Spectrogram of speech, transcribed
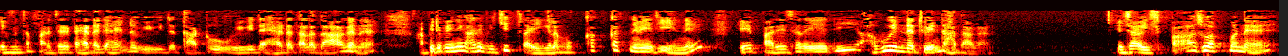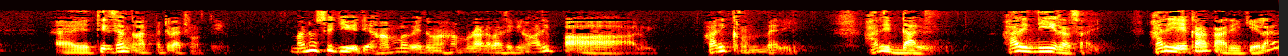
ඒ නිසා පරිසරයට හැඩ ගැහෙන්න විවිධ තටු විවිධ හැඩතල දාගෙන අපිට පේන්නේ හරි විචිත්‍රයි කියලා මොකක්වත් නෙමෙයි තියෙන්නේ. ඒ පරිසරයේදී අහුවෙන්නේ නැතු වෙන්න හදාගන්න. ඒ නිසා ස්පාසුවක්ම නැහැ. ඒ තිරසං ආත්මයට වැටුණොත් එහෙම. මනුස්ස ජීවිතේ හම්බ වෙනවා හම්බුනාට පස්සේ කියනවා හරි පාළුයි. හරි කම්මැලි. හරි ඩල්. හරි නීරසයි. හරි ඒකාකාරී කියලා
